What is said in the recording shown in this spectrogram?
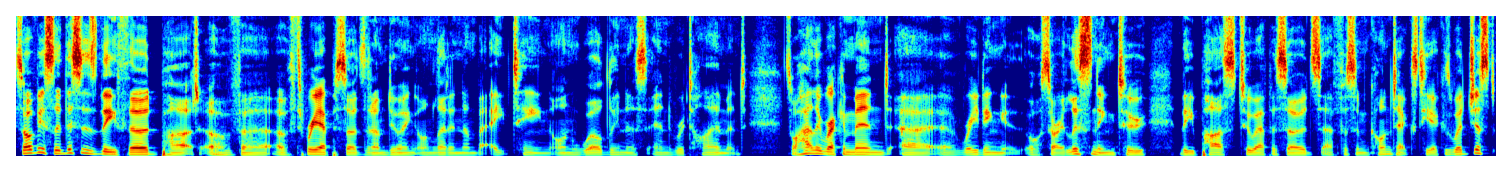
So obviously, this is the third part of uh, of three episodes that I'm doing on letter number 18 on worldliness and retirement. So I highly recommend uh, uh, reading or sorry, listening to the past two episodes uh, for some context here, because we're just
